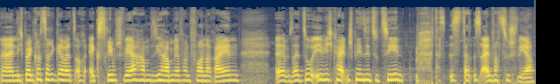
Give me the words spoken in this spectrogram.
Nein, ich bei Costa Rica wird es auch extrem schwer haben. Sie haben ja von vornherein, äh, seit so Ewigkeiten spielen sie zu zehn. Das ist, das ist einfach zu schwer.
